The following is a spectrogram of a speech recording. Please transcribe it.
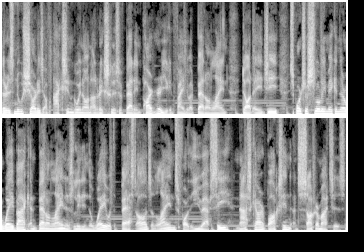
There is no shortage of action going on at our exclusive betting partner. You can find them at betonline.ag. Sports are slowly making their way back, and Bet Online is leading the way with the best odds and lines for the UFC, NASCAR, boxing, and soccer matches.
